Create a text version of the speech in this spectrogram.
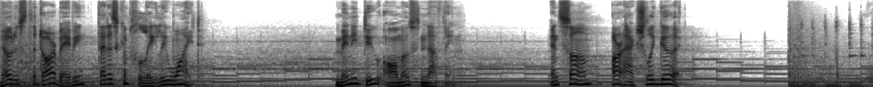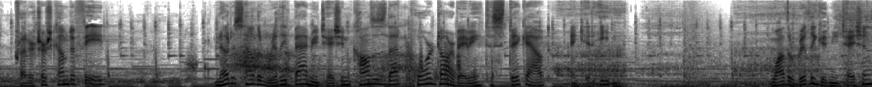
Notice the Dar baby that is completely white. Many do almost nothing, and some are actually good. Predators come to feed. Notice how the really bad mutation causes that poor Dar baby to stick out and get eaten. While the really good mutation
